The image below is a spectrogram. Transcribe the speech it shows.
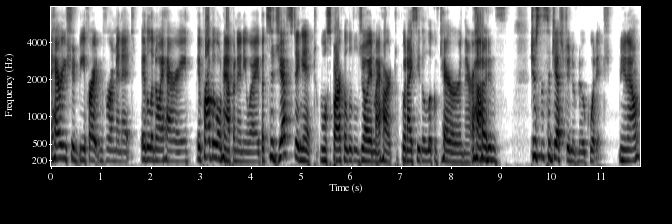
Harry should be frightened for a minute. It'll annoy Harry. It probably won't happen anyway, but suggesting it will spark a little joy in my heart when I see the look of terror in their eyes. Just the suggestion of no Quidditch, you know?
